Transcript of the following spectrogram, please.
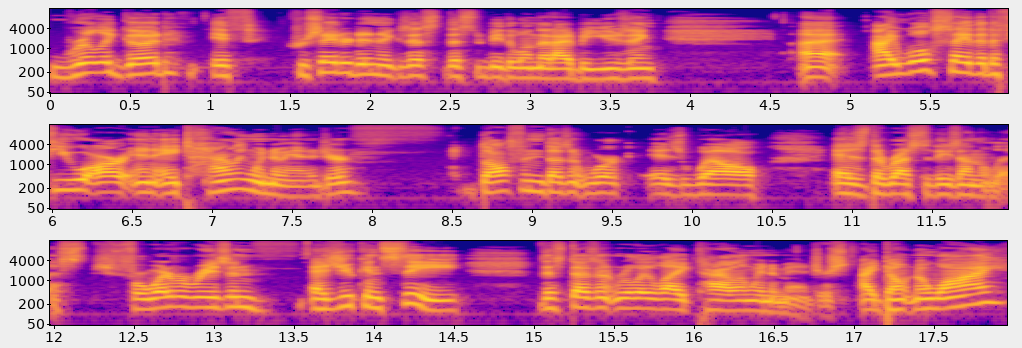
really good. If Krusader didn't exist, this would be the one that I'd be using. Uh, I will say that if you are in a tiling window manager, Dolphin doesn't work as well as the rest of these on the list. For whatever reason, as you can see, this doesn't really like tiling window managers. I don't know why.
